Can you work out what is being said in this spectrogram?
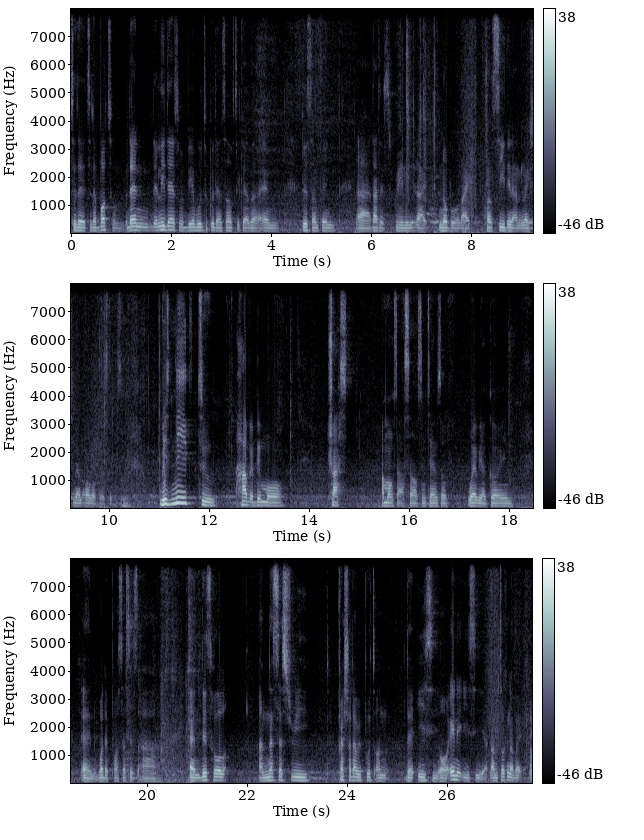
to the to the bottom. Then the leaders would be able to put themselves together and do something uh, that is really like noble, like conceding an election and all of those things. We need to have a bit more trust amongst ourselves in terms of where we are going and what the processes are, and this whole unnecessary pressure that we put on the EC or any EC. I'm talking about the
